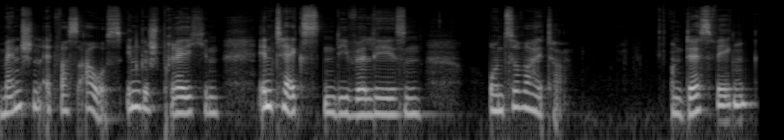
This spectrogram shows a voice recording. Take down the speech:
Menschen etwas aus, in Gesprächen, in Texten, die wir lesen und so weiter. Und deswegen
